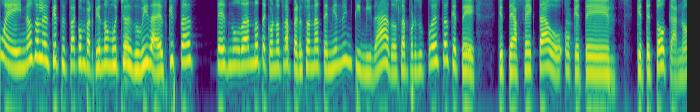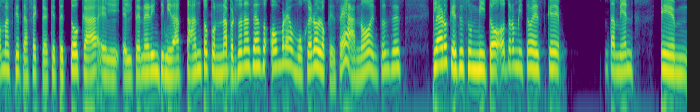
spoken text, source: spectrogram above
güey, no solo es que te está compartiendo mucho de su vida, es que estás desnudándote con otra persona teniendo intimidad. O sea, por supuesto que te, que te afecta o, o que, te, que te toca, ¿no? Más que te afecta, que te toca el, el tener intimidad tanto con una persona, seas hombre o mujer o lo que sea, ¿no? Entonces, claro que ese es un mito. Otro mito es que también em,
